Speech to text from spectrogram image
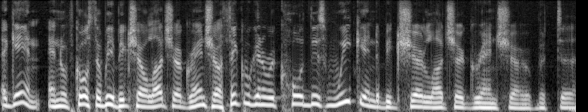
again. And of course, there'll be a big show, a large show, a grand show. I think we're going to record this weekend a big show, large show, grand show. But uh,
